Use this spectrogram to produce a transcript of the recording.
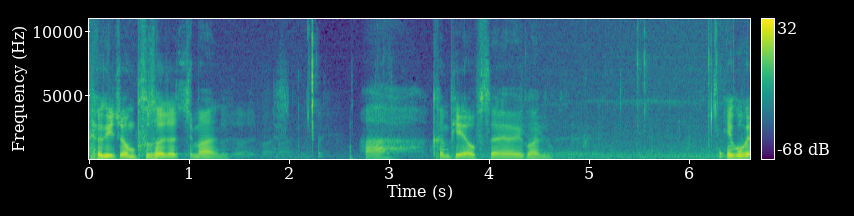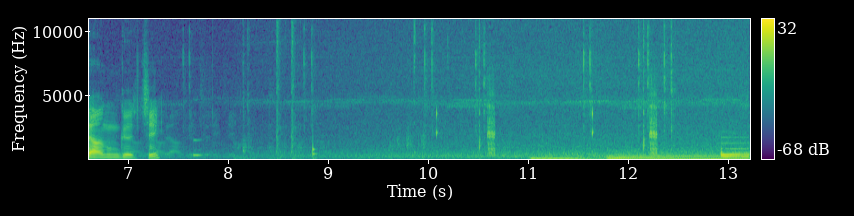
벽이 좀 부서졌지만 아, 큰 피해 없어요, 이건. 이거 왜 안 옮겼지? 아.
